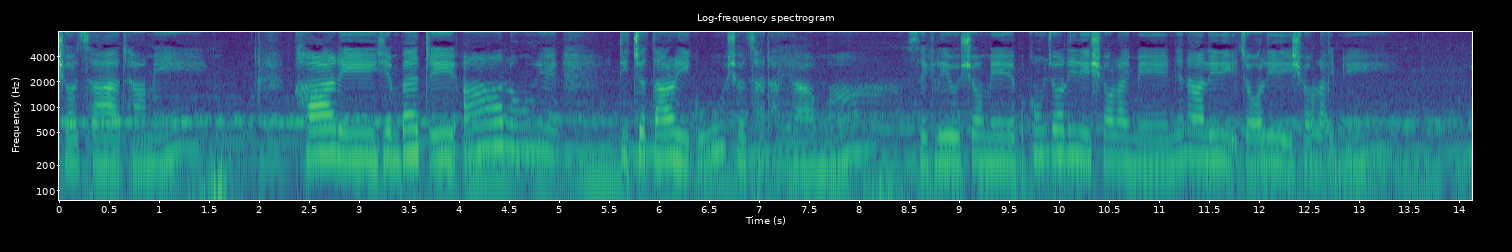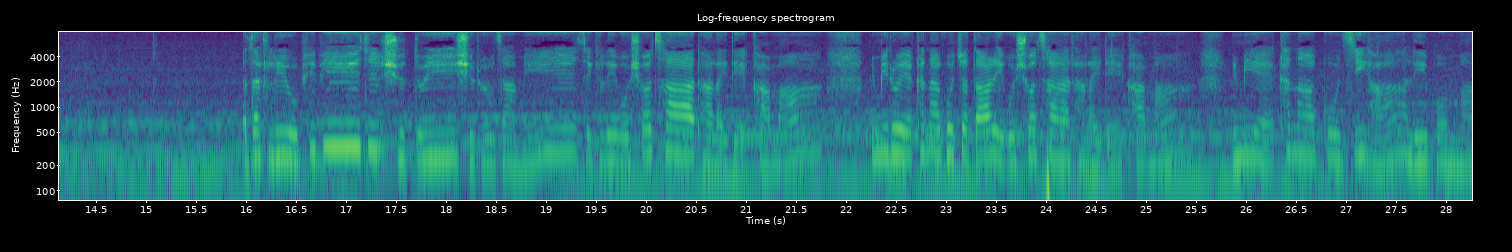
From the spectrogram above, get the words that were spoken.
ရှော့ချထားမယ်ခါးတွေရင်ဘတ်တွေအားလုံးရဲ့ဒီကြက်သားတွေကိုရှော့ချထားရအောင်ပါစိတ်ကလေးကိုရှော့မယ်ပခုံးကြောလေးတွေရှော့လိုက်မယ်မျက်နှာလေးတွေအကြောလေးတွေရှော့လိုက်မယ် အသက်ကလေးကိုဖြည်းဖြည်းချင်းရှူသွင်းရှူထုတ်ကြမယ်စိတ်ကလေးကိုရှော့ချထားလိုက်တဲ့အခါမှာမိမိတို့ရဲ့ခန္ဓာကိုယ်ကြက်သားတွေကိုရှော့ချထားလိုက်တဲ့အခါမှာမိမိရဲ့ခန္ဓာကိုယ်ကြီးဟာလေပေါ်မှာ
